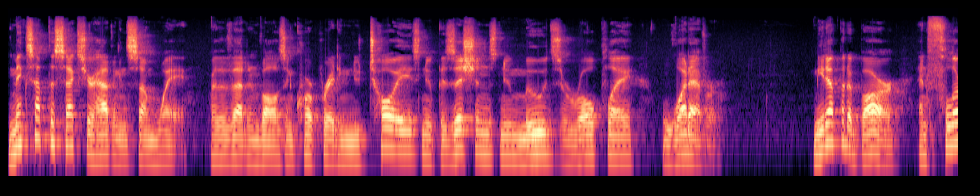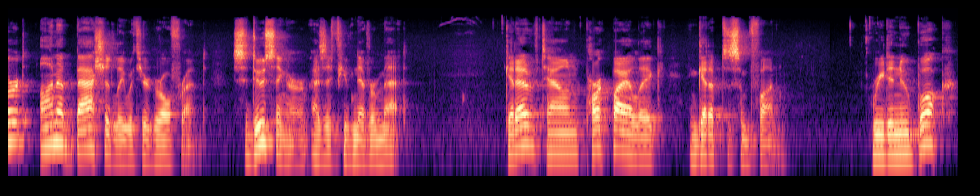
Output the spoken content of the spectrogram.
Mix up the sex you're having in some way, whether that involves incorporating new toys, new positions, new moods, or role play, whatever. Meet up at a bar and flirt unabashedly with your girlfriend, seducing her as if you've never met. Get out of town, park by a lake, and get up to some fun. Read a new book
